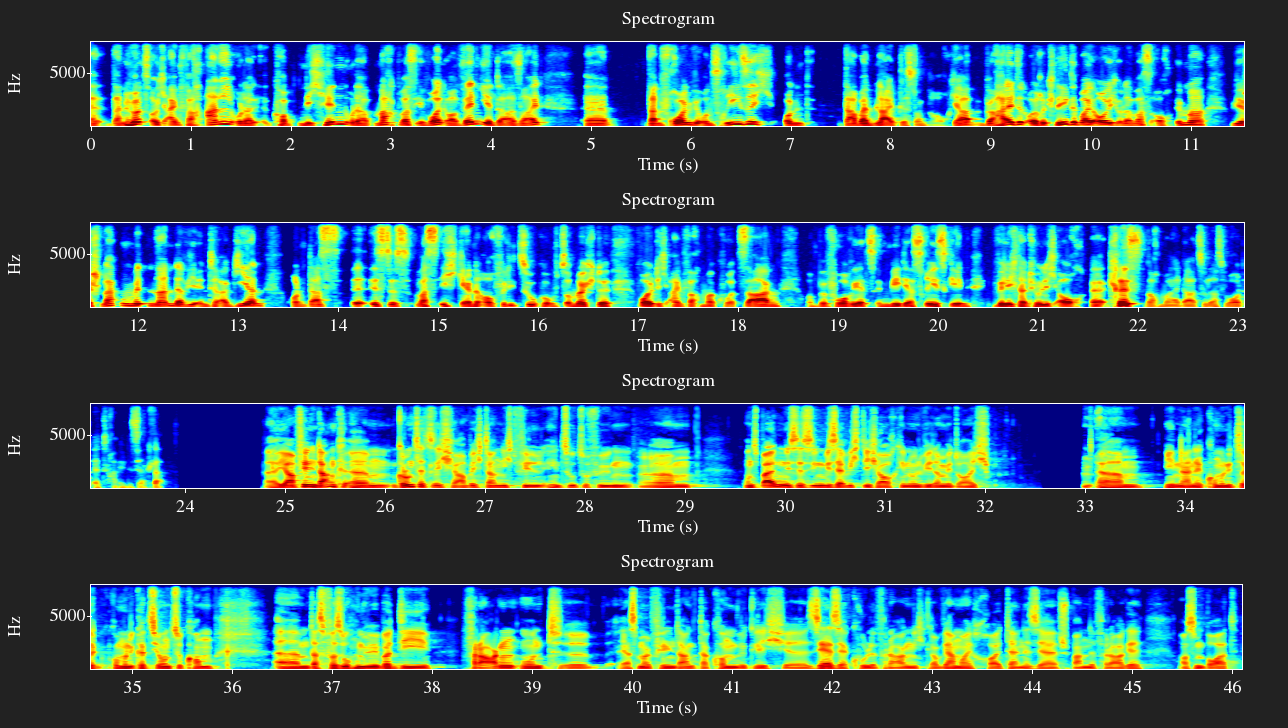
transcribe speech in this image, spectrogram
äh, dann hört es euch einfach an oder kommt nicht hin oder macht, was ihr wollt. Aber wenn ihr da seid, äh, dann freuen wir uns riesig und dabei bleibt es dann auch. Ja, behaltet eure Knete bei euch oder was auch immer. Wir schnacken miteinander, wir interagieren und das äh, ist es, was ich gerne auch für die Zukunft so möchte. Wollte ich einfach mal kurz sagen. Und bevor wir jetzt in Medias Res gehen, will ich natürlich auch äh, Chris nochmal dazu das Wort erteilen. Ist ja klar. Äh, ja, vielen Dank. Ähm, grundsätzlich habe ich da nicht viel hinzuzufügen. Ähm, uns beiden ist es irgendwie sehr wichtig, auch hin und wieder mit euch ähm, in eine Kommunikation zu kommen. Ähm, das versuchen wir über die Fragen und äh, erstmal vielen Dank. Da kommen wirklich äh, sehr, sehr coole Fragen. Ich glaube, wir haben euch heute eine sehr spannende Frage aus dem Board.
